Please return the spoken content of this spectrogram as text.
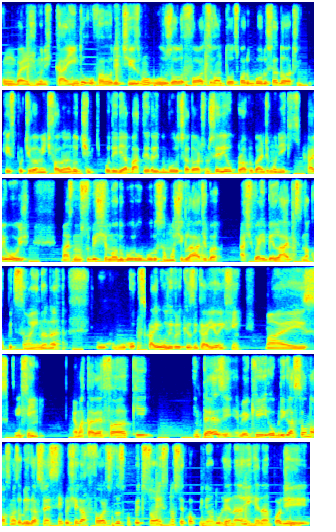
com o Bayern de Munique caindo, o favoritismo, os holofotes vão todos para o Borussia Dortmund, porque esportivamente falando, o time que poderia bater ali no Borussia Dortmund seria o próprio Bayern de Munique que caiu hoje. Mas não subestimando o Borussia Mönchengladbach, acho que o RB Leipzig na competição ainda, né? O, o caiu, o Leverkusen caiu, enfim. Mas, enfim, é uma tarefa que, em tese, é meio que obrigação nossa, mas a obrigação é sempre chegar forte das competições. Não sei qual a opinião do Renan aí. Renan, pode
